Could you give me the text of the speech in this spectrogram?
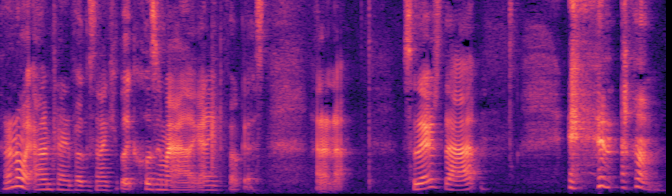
I don't know what I'm trying to focus on. I keep like closing my eye like I need to focus. I don't know. So there's that. And um,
